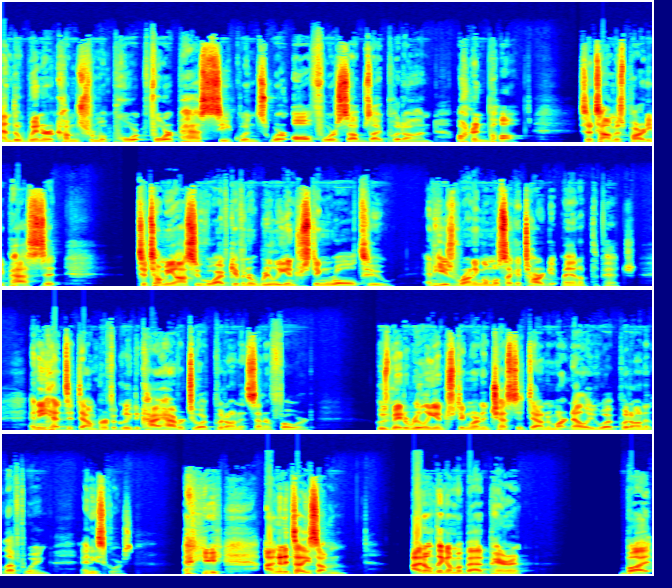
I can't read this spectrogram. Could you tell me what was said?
And the winner comes from a four pass sequence where all four subs I put on are involved. So Thomas Partey passes it to Tomiyasu, who I've given a really interesting role to, and he's running almost like a target man up the pitch. And he heads it down perfectly to Kai Havertz, who I've put on at center forward, who's made a really interesting run and chests it down to Martinelli, who I put on at left wing, and he scores. I'm going to tell you something. I don't think I'm a bad parent, but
